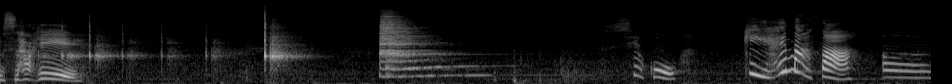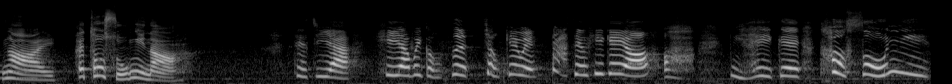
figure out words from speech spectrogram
唔是客气，小姑，佢系嘛啥？呃，我系读书人啊。小姐啊，系啊位公子将几位大小哦。啊，你系个读书人，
